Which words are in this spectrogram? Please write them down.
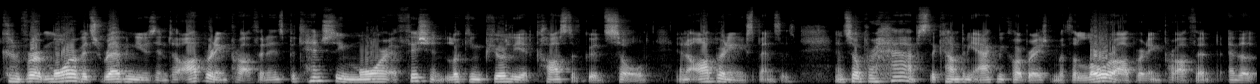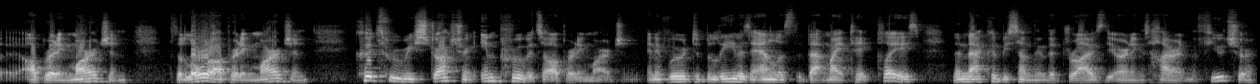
convert more of its revenues into operating profit and is potentially more efficient looking purely at cost of goods sold and operating expenses. And so perhaps the company Acme Corporation with a lower operating profit and the operating margin, with a lower operating margin, could through restructuring improve its operating margin. And if we were to believe as analysts that that might take place, then that could be something that drives the earnings higher in the future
